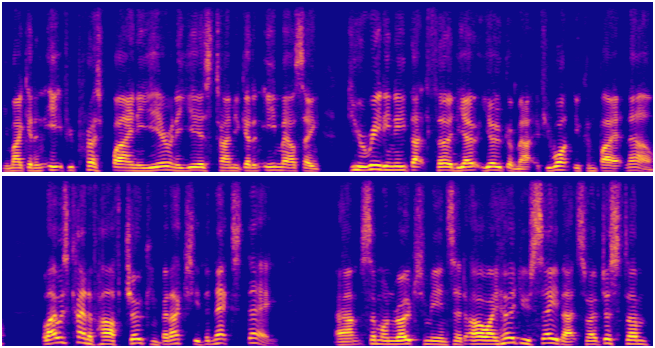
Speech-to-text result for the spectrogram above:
You might get an e if you press buy in a year, in a year's time, you get an email saying, "Do you really need that third yo- yoga mat? If you want, you can buy it now." Well, I was kind of half joking, but actually, the next day, um, someone wrote to me and said, "Oh, I heard you say that, so I've just um,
